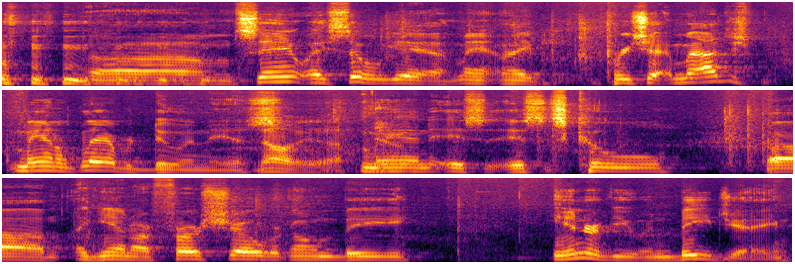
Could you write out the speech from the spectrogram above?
um, so anyway, so yeah, man, I appreciate. Man, I just, man, I'm glad we're doing this. Oh, yeah. man, it's it's, it's cool. Um, again, our first show, we're going to be interviewing BJ,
